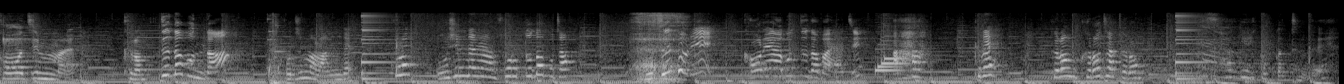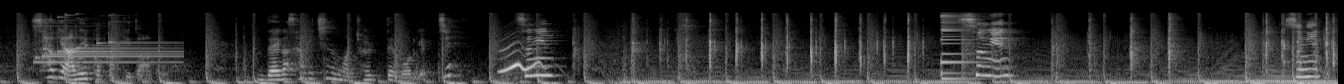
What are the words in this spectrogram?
거짓말. 그럼 뜯어본다? 거짓말 아닌데? 그래, 의심되면 서로 뜯어보자. 무슨 소리? 거래하고 뜯어봐야지. 아하, 그래. 그럼 그러자 그럼. 사기일 것 같은데 사기 아닐 것 같기도 하고. 내가 사기치는 건 절대 모르겠지? 승인. 승인. 승인.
